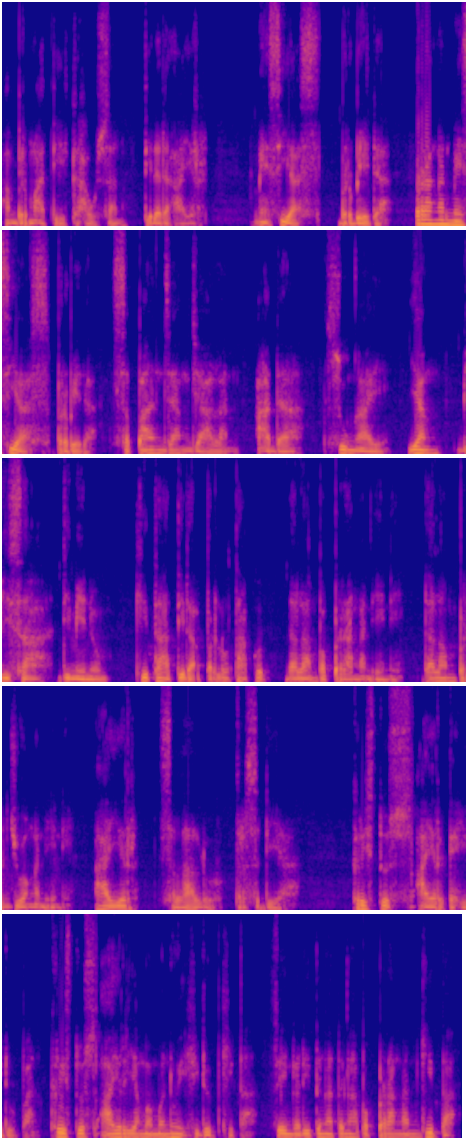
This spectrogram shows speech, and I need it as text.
hampir mati kehausan, tidak ada air. Mesias berbeda. Perangan Mesias berbeda. Sepanjang jalan ada sungai yang bisa diminum. Kita tidak perlu takut dalam peperangan ini, dalam perjuangan ini. Air selalu tersedia. Kristus air kehidupan. Kristus air yang memenuhi hidup kita. Sehingga di tengah-tengah peperangan kita,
